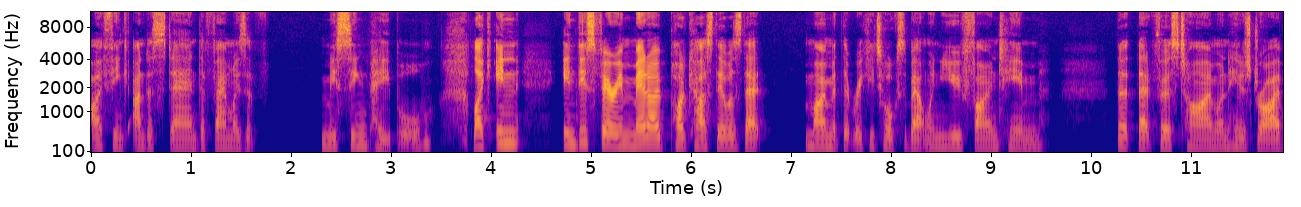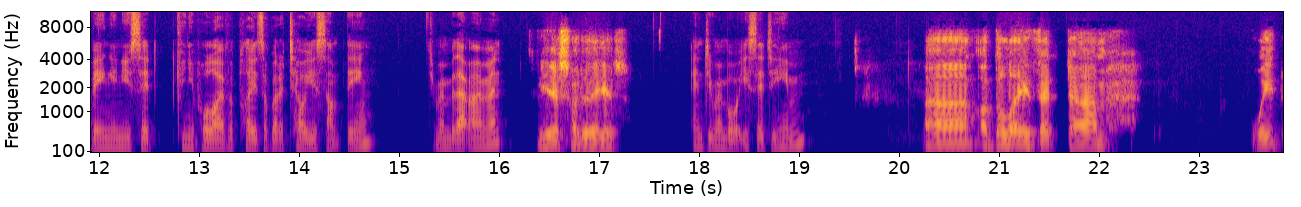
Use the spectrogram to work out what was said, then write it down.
I think, understand the families of missing people. Like in in this Fairy Meadow podcast, there was that moment that Ricky talks about when you phoned him that that first time when he was driving and you said, "Can you pull over, please? I've got to tell you something." Do you remember that moment? Yes, I do. Yes. And do you remember what you said to him? Um, I believe that um, we'd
